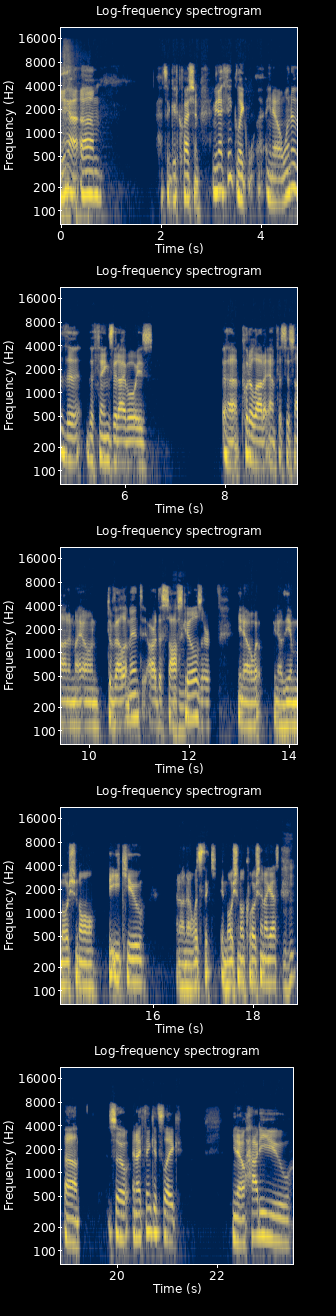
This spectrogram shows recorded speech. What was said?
Yeah, um, that's a good question. I mean, I think like you know, one of the the things that I've always uh, put a lot of emphasis on in my own development are the soft mm-hmm. skills, or you know, you know, the emotional, the EQ. I don't know what's the emotional quotient, I guess. Mm-hmm. Um, so, and I think it's like, you know, how do you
